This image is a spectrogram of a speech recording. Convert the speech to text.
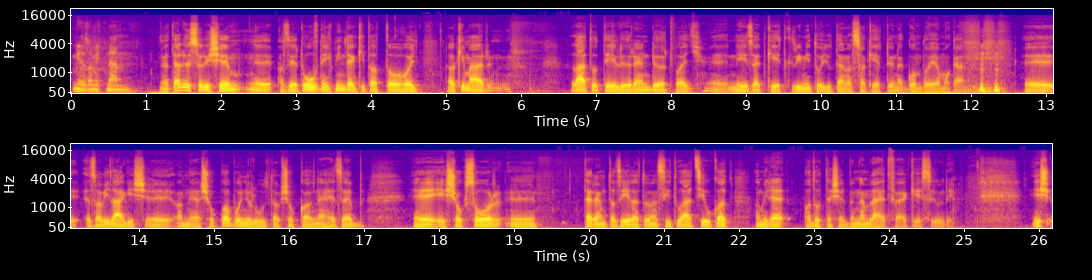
mi az, amit nem? Hát először is én azért óvnék mindenkit attól, hogy aki már látott élő rendőrt, vagy nézett két krimit, hogy utána szakértőnek gondolja magát. Ez a világ is annél sokkal bonyolultabb, sokkal nehezebb, és sokszor teremt az élet olyan szituációkat, amire adott esetben nem lehet felkészülni. És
